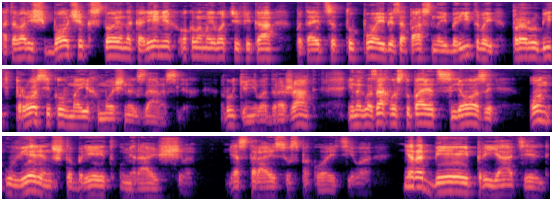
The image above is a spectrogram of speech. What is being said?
а товарищ Бочек, стоя на коленях около моего тюфика, пытается тупой и безопасной бритвой прорубить просеку в моих мощных зарослях. Руки у него дрожат, и на глазах выступают слезы. Он уверен, что бреет умирающего. Я стараюсь успокоить его. «Не робей, приятель!»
